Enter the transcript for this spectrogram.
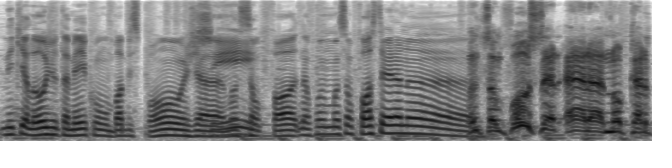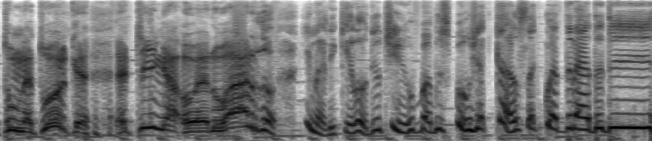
Nickelodeon também com Bob Esponja, Sim. Mansão Foster. Não, foi Mansão Foster era na. Anson Foster era no Cartoon Network e tinha o Eduardo. E na Nickelodeon tinha o Bob Esponja calça quadrada de...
